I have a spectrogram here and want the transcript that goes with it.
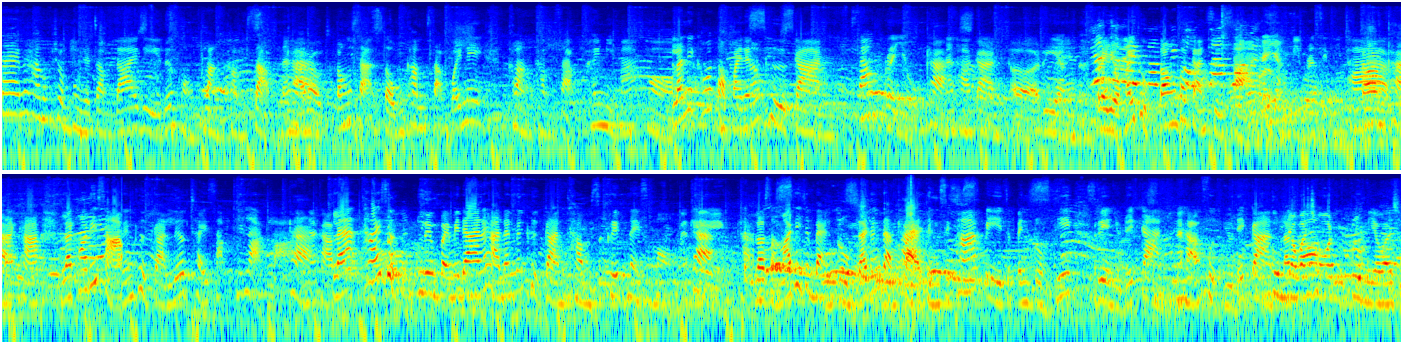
แรกนะคะคุณผู้ชมคงจะจำได้ดีเรื่องของคลังคำศัพท์นะคะ เราจะต้องสะสมคำศัพท์ไว้ในคลังคำศัพท์ให้มีมากพอ และในข้อต่อไปนั่นก็คือการ สร้างประโยคนะคะการเอ่อเรียงประโยคให้ถูกต้องเพื่อการสื่อสารได้อย่างมีประสิทธิภาพต้องค่ะนะคะและข้อที่ 3 นั่นคือการเลือกใช้ศัพท์ที่หลากหลายค่ะนะคะและท้ายสุดลืมไปไม่ได้นะคะ นั่นก็คือการทำสคริปต์ในสมองนั่นเองค่ะเราสามารถที่จะแบ่งกลุ่มได้ตั้งแต่8ถึง15 ปี จะเป็นกลุ่มที่เรียนอยู่ด้วยกันนะคะฝึกอยู่ด้วยกันกลุ่มแก็เยาวชนกลุ่มเยาวช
